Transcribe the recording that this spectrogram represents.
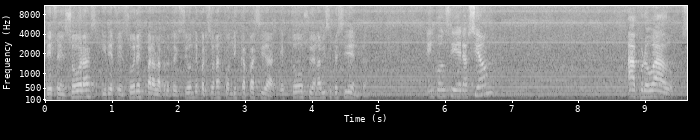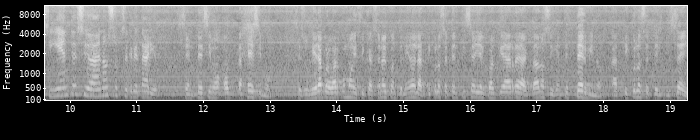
Defensoras y defensores para la protección de personas con discapacidad. Es todo, ciudadana vicepresidenta. en consideración, aprobado. Siguiente ciudadano subsecretario. Centésimo octagésimo. Se sugiere aprobar con modificación el contenido del artículo 76, el cual queda redactado en los siguientes términos. Artículo 76.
